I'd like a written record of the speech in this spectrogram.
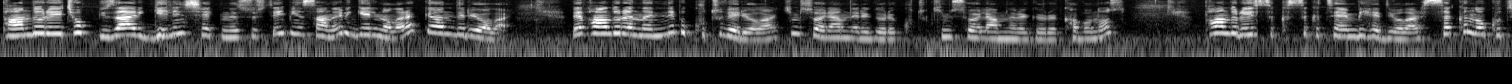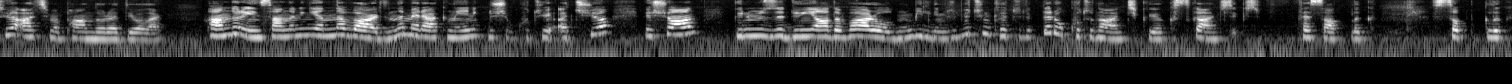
Pandora'yı çok güzel bir gelin şeklinde süsleyip insanları bir gelin olarak gönderiyorlar. Ve Pandora'nın eline bir kutu veriyorlar. Kim söylemlere göre kutu, kim söylemlere göre kavanoz. Pandora'yı sıkı sıkı tembih ediyorlar. Sakın o kutuyu açma Pandora diyorlar. Pandora insanların yanına vardığında merakına yenik düşüp kutuyu açıyor ve şu an günümüzde dünyada var olduğunu bildiğimiz bütün kötülükler o kutudan çıkıyor. Kıskançlık, fesatlık, sapıklık.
